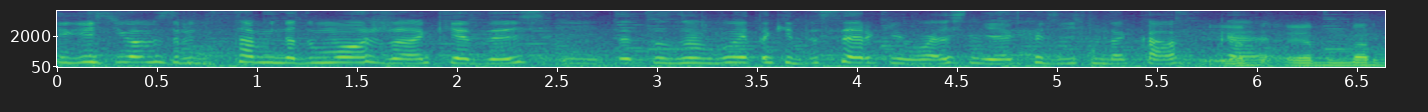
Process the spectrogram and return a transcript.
jak jeździłam z rodzicami nad morze kiedyś i to, to były takie deserki właśnie, jak chodziliśmy na kawkę. Ja, ja bym bardzo,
